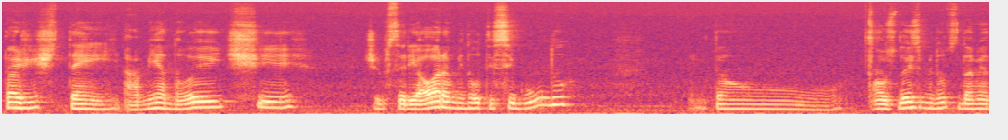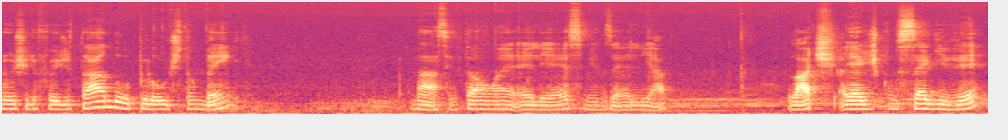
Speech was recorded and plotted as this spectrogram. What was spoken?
Então a gente tem a meia-noite, tipo seria hora, minuto e segundo. Então, aos dois minutos da meia-noite ele foi editado, o upload também. Massa, então é ls menos la lat. Aí a gente consegue ver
